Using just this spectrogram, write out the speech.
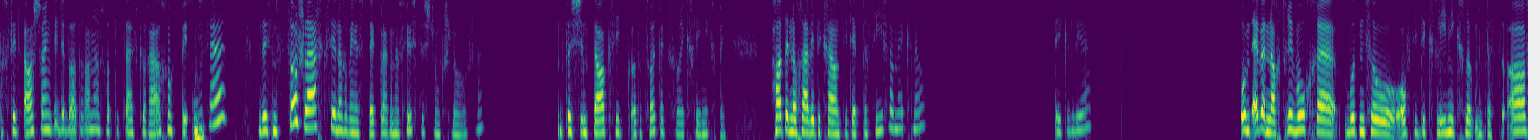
ich finde es anstrengend in der Badewanne. Ich wollte jetzt eins rauchen und bin Mhm. raus. Und dann ist mir so schlecht gewesen, nachher bin ich aufs Bett gelegen und habe 15 Stunden geschlafen. Und das war ein Tag oder zwei Tage, bevor ich in die Klinik bin. Habe dann noch auch wieder keine Antidepressiva mitgenommen. Irgendwie. Und eben nach drei Wochen, wo dann so oft in der Klinik schaut man das so an,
